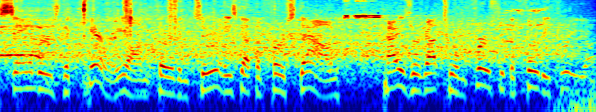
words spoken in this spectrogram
Sanders the carry on third and two, and he's got the first down. Kiser got to him first at the 33 yard.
